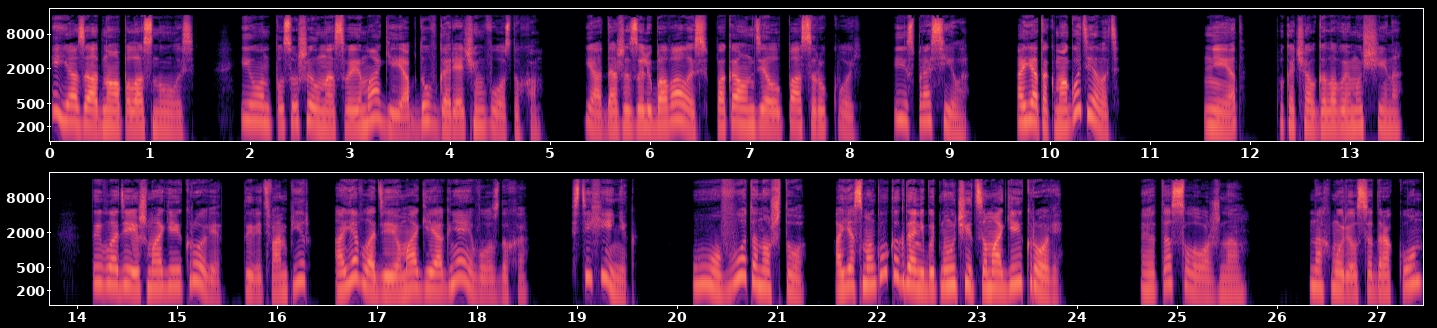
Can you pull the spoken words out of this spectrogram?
и я заодно ополоснулась и он посушил на своей магии, обдув горячим воздухом. Я даже залюбовалась, пока он делал пасы рукой, и спросила, «А я так могу делать?» «Нет», — покачал головой мужчина. «Ты владеешь магией крови, ты ведь вампир, а я владею магией огня и воздуха. Стихийник». «О, вот оно что! А я смогу когда-нибудь научиться магии крови?» «Это сложно», — нахмурился дракон,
